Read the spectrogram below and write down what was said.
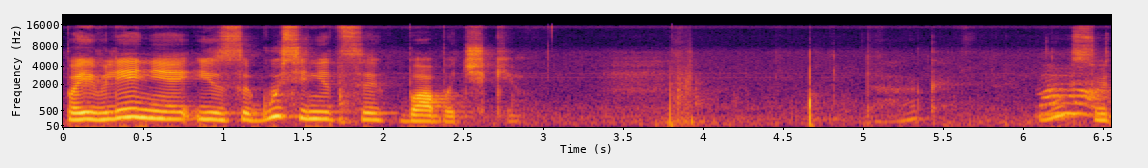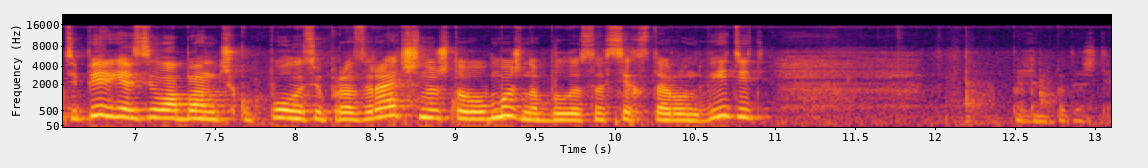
появления из гусеницы бабочки. Ну все, теперь я взяла баночку полностью прозрачную, чтобы можно было со всех сторон видеть. Подожди.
